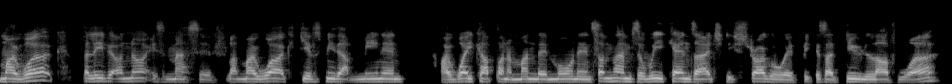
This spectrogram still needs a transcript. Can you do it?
my work, believe it or not, is massive. Like my work gives me that meaning. I wake up on a Monday morning. Sometimes the weekends I actually struggle with because I do love work.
